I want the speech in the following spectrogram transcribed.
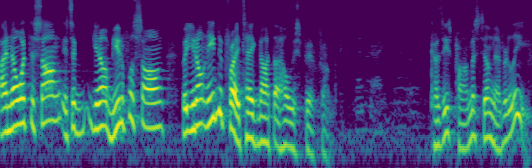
I know what the song, it's a you know beautiful song, but you don't need to pray, take not the Holy Spirit from me. That's right. Because he's promised he'll never leave.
